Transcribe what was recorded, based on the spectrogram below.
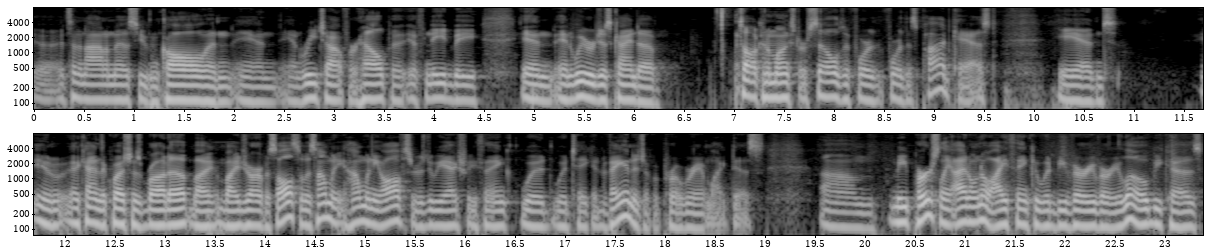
uh, it's anonymous. You can call and and and reach out for help if need be, and and we were just kind of talking amongst ourselves before for this podcast, and you know, kind of the question was brought up by, by Jarvis also is how many how many officers do we actually think would would take advantage of a program like this? Um, me personally, I don't know. I think it would be very very low because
